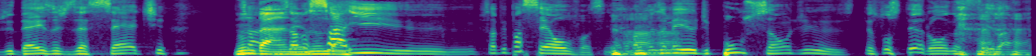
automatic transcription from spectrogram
de 10 a 17. Não sabe, dá, né? Precisava não sair, dá. precisava ir pra selva, assim. Era uma ah. coisa meio de pulsão de testosterona, sei lá.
